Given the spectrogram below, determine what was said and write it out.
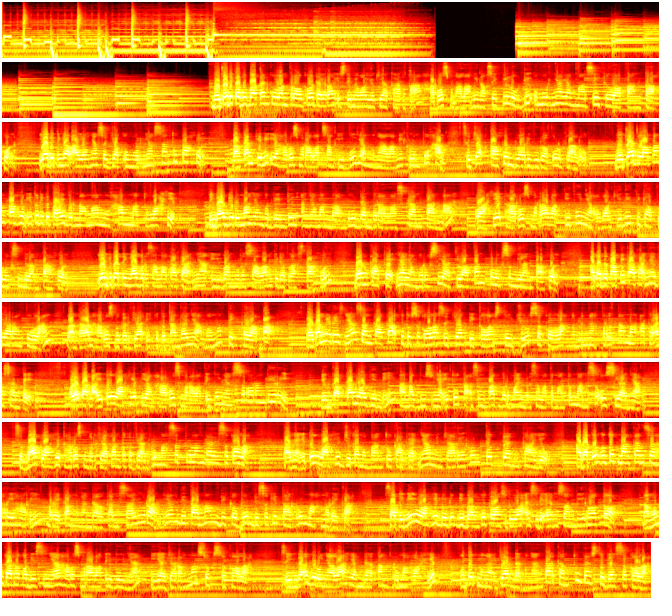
Bocah di Kabupaten Kulon Progo, daerah istimewa Yogyakarta, harus mengalami nasib pilu di umurnya yang masih 8 tahun. Ia ditinggal ayahnya sejak umurnya satu tahun. Bahkan kini ia harus merawat sang ibu yang mengalami kelumpuhan sejak tahun 2020 lalu. Bocah 8 tahun itu diketahui bernama Muhammad Wahid. Tinggal di rumah yang berdinding anyaman bambu dan beralaskan tanah, Wahid harus merawat ibunya Wagini 39 tahun. Ia juga tinggal bersama kakaknya Iwan Nursalam 13 tahun dan kakeknya yang berusia 89 tahun. Akan tetapi kakaknya jarang pulang lantaran harus bekerja ikut tetangganya memetik kelapa. Bahkan mirisnya sang kakak putus sekolah sejak di kelas 7 sekolah menengah pertama atau SMP. Oleh karena itu Wahid yang harus merawat ibunya seorang diri. Diungkapkan Wagini, anak bungsunya itu tak sempat bermain bersama teman-teman seusianya sebab Wahid harus mengerjakan pekerjaan rumah sepulang dari sekolah. Tanya itu, Wahid juga membantu kakeknya mencari rumput dan kayu. Adapun untuk makan sehari-hari, mereka mengandalkan sayuran yang ditanam di kebun di sekitar rumah mereka. Saat ini Wahid duduk di bangku kelas 2 SDN Sambiroto. Namun karena kondisinya harus merawat ibunya, ia jarang masuk sekolah. Sehingga gurunya lah yang datang ke rumah Wahid untuk mengajar dan mengantarkan tugas-tugas sekolah.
